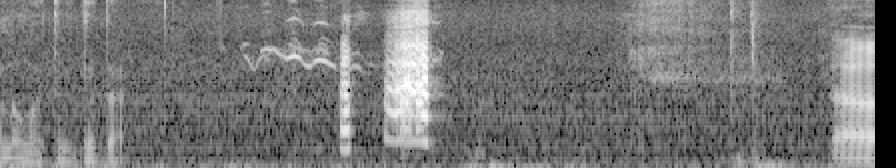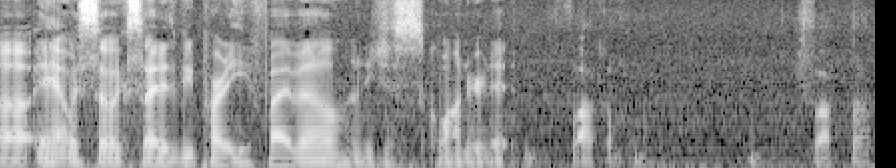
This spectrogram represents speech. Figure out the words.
I don't like that he did that. Uh, Ant was so excited to be part of E5L, and he just squandered it. Fuck him. Fucked up.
